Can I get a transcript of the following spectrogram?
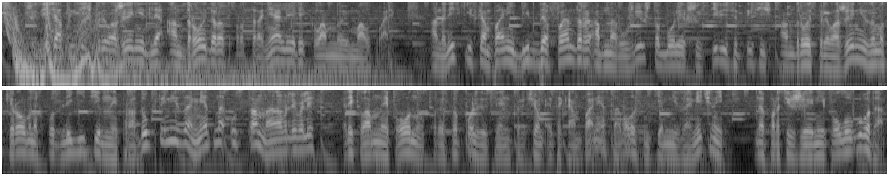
60 тысяч приложений для Android распространяли рекламную малварь. Аналитики из компании Bitdefender обнаружили, что более 60 тысяч Android-приложений, замаскированных под легитимные продукты, незаметно устанавливали рекламные ПО на устройство пользователя. Причем эта компания оставалась никем не замеченной на протяжении полугода.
